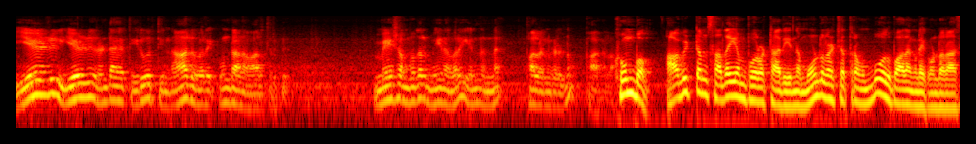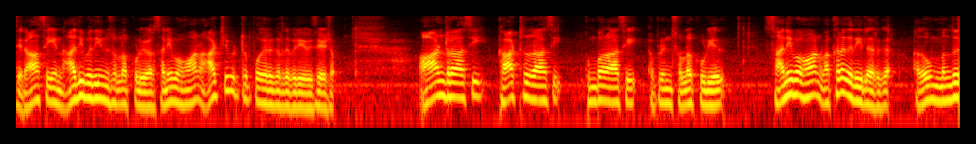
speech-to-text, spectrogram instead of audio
ஏழு ஏழு ரெண்டாயிரத்தி இருபத்தி நாலு வரை உண்டான வாரத்திற்கு மேஷம் முதல் மீன வரை என்னென்ன பலன்கள்னு பார்க்கலாம். கும்பம். அவிட்டம் சதயம் புரட்டாதி. இந்த மூன்று நட்சத்திரம் ஒன்பது பாதங்களை கொண்ட ராசி. ராசியின் அதிபதினு சொல்லக்கூடியவர் சனி பகவான் ஆட்சி பெற்று போயிருக்கிறது பெரிய விசேஷம். ஆண் ராசி காற்று ராசி கும்பராசி அப்படின்னு சொல்லக்கூடியது. சனி பகவான் வக்கரகதியில் இருக்கார். அதுவும் வந்து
